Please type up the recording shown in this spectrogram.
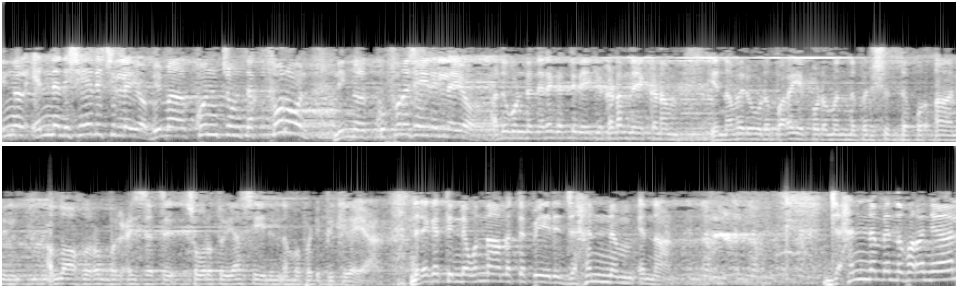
നിങ്ങൾ എന്നെ നിഷേധിച്ചില്ലയോ? ബിമാ കുഞ്ചും തക്ഫുറൂൻ. നിങ്ങൾ കുഫർ ചെയ്തില്ലയോ? അതുകൊണ്ട് നരകത്തിലേക്ക് കടന്നേക്കണം എന്നവരോട് പറയപ്പെടുമെന്ന് പരിശുദ്ധ ഖുർആാനിൽ അള്ളാഹു റബ്ബുൽ ഇസ്സത്ത് സൂറത്തു യാസീനിൽ നമ്മൾ പഠിപ്പിക്കുകയാണ്. നരകത്തിന്റെ ഒന്നാമത്തെ പേര് ജഹന്നം എന്നാണ്. ജഹന്നം എന്ന് പറഞ്ഞാൽ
